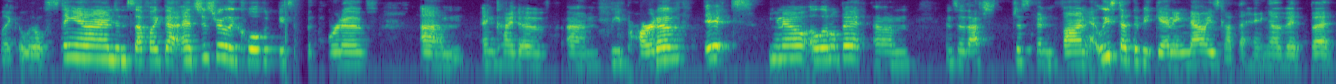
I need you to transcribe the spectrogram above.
like a little stand and stuff like that and it's just really cool to be supportive um, and kind of um, be part of it you know a little bit um, And so that's just been fun, at least at the beginning. Now he's got the hang of it, but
